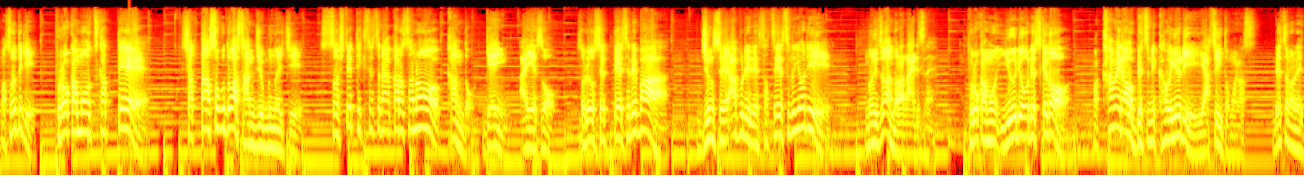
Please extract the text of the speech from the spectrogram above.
まあそういう時、プロカムを使って、シャッター速度は30分の1。そして適切な明るさの感度、ゲイン、ISO。それを設定すれば、純正アプリで撮影するより、ノイズは乗らないですね。プロカム有料ですけど、まあ、カメラを別に買うより安いと思います。ですので、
